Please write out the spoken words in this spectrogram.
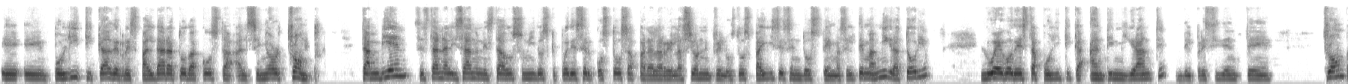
eh, eh, política de respaldar a toda costa al señor Trump También se está analizando en Estados Unidos que puede ser costosa para la relación entre los dos países en dos temas. El tema migratorio, luego de esta política antiinmigrante del presidente Trump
